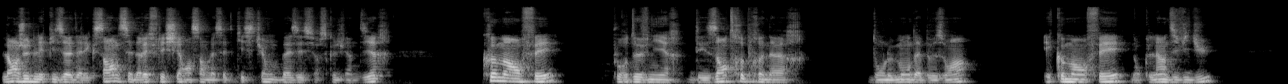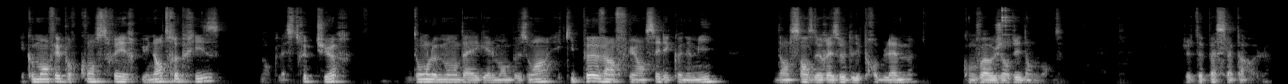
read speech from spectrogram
L'enjeu de l'épisode, Alexandre, c'est de réfléchir ensemble à cette question basée sur ce que je viens de dire. Comment on fait pour devenir des entrepreneurs dont le monde a besoin et comment on fait, donc l'individu, et comment on fait pour construire une entreprise, donc la structure, dont le monde a également besoin et qui peuvent influencer l'économie dans le sens de résoudre les problèmes qu'on voit aujourd'hui dans le monde. Je te passe la parole.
